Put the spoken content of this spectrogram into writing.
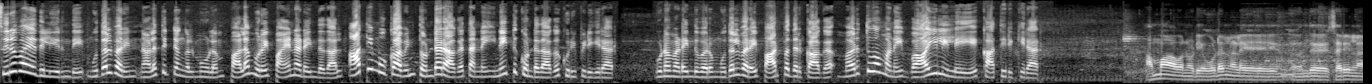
சிறுவயதில் இருந்தே முதல்வரின் நலத்திட்டங்கள் மூலம் பல முறை பயனடைந்ததால் அதிமுகவின் தொண்டராக தன்னை இணைத்துக் கொண்டதாக குறிப்பிடுகிறார். குணமடைந்து வரும் முதல்வரை பார்ப்பதற்காக மருத்துவமனை வாயிலிலேயே காத்திருக்கிறார். அம்மா அவனுடைய உடல்நிலை வந்து சரியில்லை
